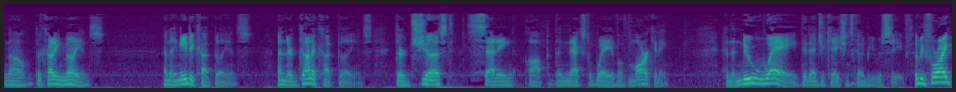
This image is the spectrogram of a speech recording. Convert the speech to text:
No, they're cutting millions. And they need to cut billions. And they're gonna cut billions. They're just setting up the next wave of marketing and the new way that education is going to be received. Before I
